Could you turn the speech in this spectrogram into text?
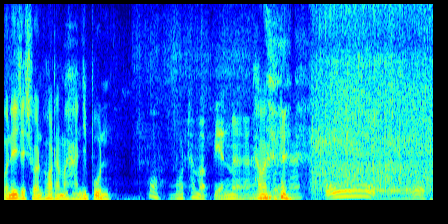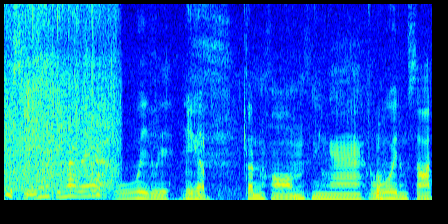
วันนี้จะชวนพ่อทำอาหารญี่ปุ่น โอ้บดทำมาเปลี่ยนเนอะทำไมเปลี่ยนนะ โอ้โหสีน่ากินมากเลยอะโอ้ยดูดินี่ครับ ต้นหอมมีงา โอ้ยน้ำซอส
